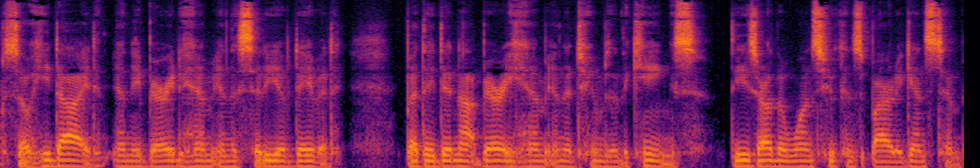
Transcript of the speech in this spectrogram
So he died, and they buried him in the city of David but they did not bury him in the tombs of the kings. These are the ones who conspired against him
